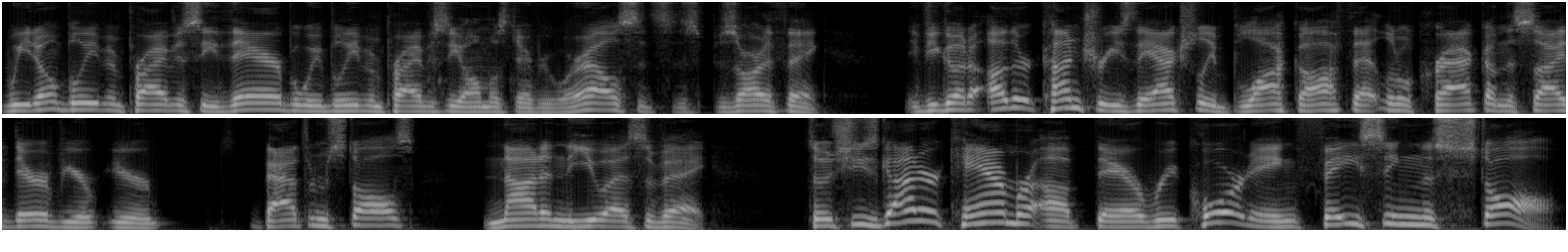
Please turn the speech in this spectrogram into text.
we don't believe in privacy there, but we believe in privacy almost everywhere else. It's this bizarre thing. If you go to other countries, they actually block off that little crack on the side there of your, your bathroom stalls. Not in the US of A. So she's got her camera up there recording facing the stall.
